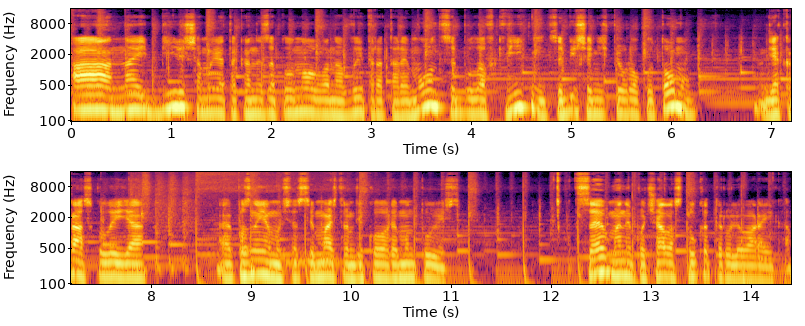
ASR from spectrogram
А найбільша моя така незапланована витрата ремонт це була в квітні, це більше ніж півроку тому. Якраз коли я познайомився з цим майстром, в якого ремонтуюсь, це в мене почала стукати рульова рейка.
